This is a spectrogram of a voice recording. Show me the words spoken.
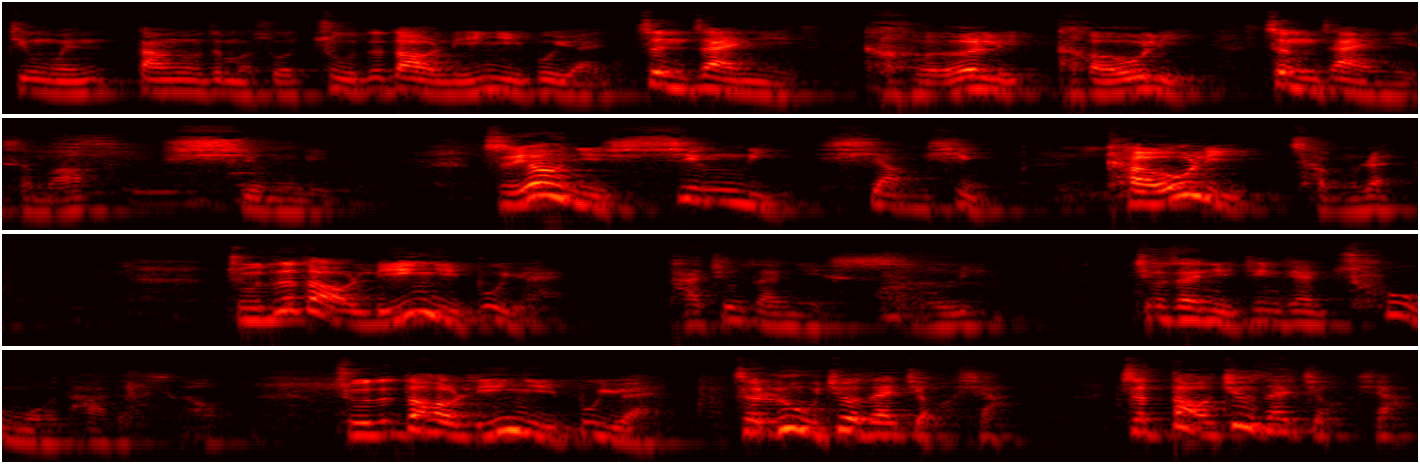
经文当中这么说：主的道离你不远，正在你口里，口里正在你什么心里？只要你心里相信，口里承认，主的道离你不远，它就在你手里，就在你今天触摸它的时候，主的道离你不远，这路就在脚下，这道就在脚下。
